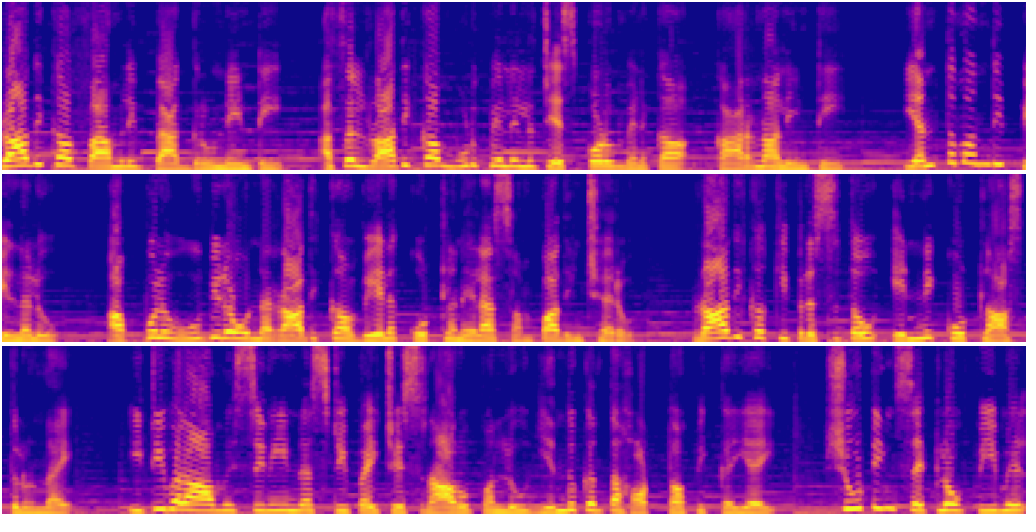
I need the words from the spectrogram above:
రాధిక ఫ్యామిలీ బ్యాక్గ్రౌండ్ ఏంటి? అసలు రాధిక మూడు పెళ్ళిళ్ళు చేసుకోవడం వెనుక కారణాలేంటి? ఎంతమంది పిల్లలు అప్పుల ఊబిలో ఉన్న రాధిక వేల కోట్లను ఎలా సంపాదించారు? రాధికకి ప్రస్తుతం ఎన్ని కోట్ల ఆస్తులున్నాయి? ఇటీవల ఆమె సినీ ఇండస్ట్రీపై చేసిన ఆరోపణలు ఎందుకంత హాట్ టాపిక్ అయ్యాయి? షూటింగ్ సెట్లో ఫీమేల్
